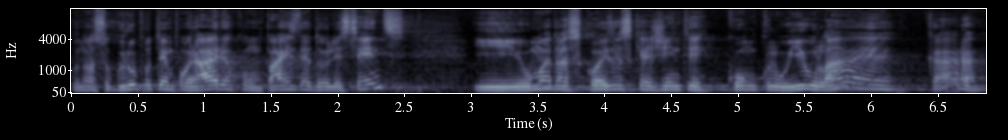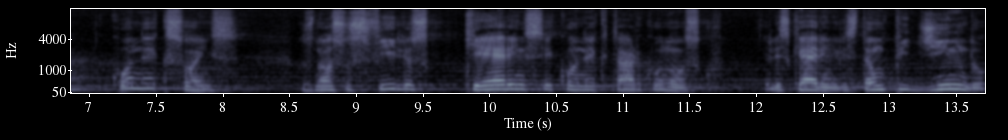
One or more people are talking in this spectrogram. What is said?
o nosso grupo temporário com pais de adolescentes. E uma das coisas que a gente concluiu lá é, cara, conexões. Os nossos filhos querem se conectar conosco. Eles querem, eles estão pedindo,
